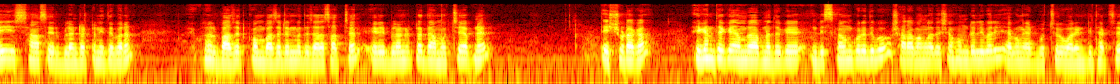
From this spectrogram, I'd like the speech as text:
এই সাঁসের ব্লেন্ডারটা নিতে পারেন। এগুলোর বাজেট কম বাজেটের মধ্যে যারা চাচ্ছেন এই ব্লেন্ডারটার দাম হচ্ছে আপনার তেইশশো টাকা। এখান থেকে আমরা আপনাদেরকে ডিসকাউন্ট করে দেব। সারা বাংলাদেশে হোম ডেলিভারি এবং এক বছর ওয়ারেন্টি থাকছে।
